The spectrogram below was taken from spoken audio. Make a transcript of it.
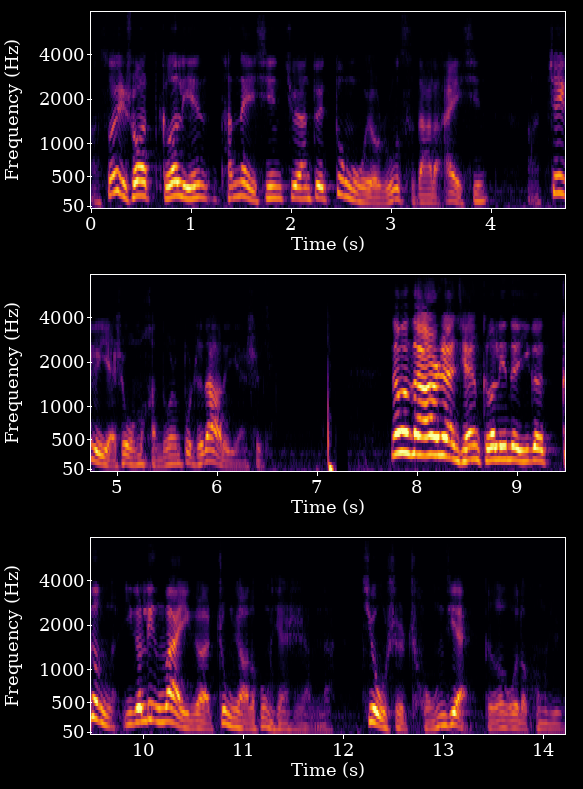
啊，所以说格林他内心居然对动物有如此大的爱心啊，这个也是我们很多人不知道的一件事情。那么在二战前，格林的一个更一个另外一个重要的贡献是什么呢？就是重建德国的空军。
